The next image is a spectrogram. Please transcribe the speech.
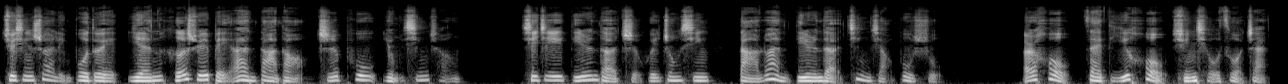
决心率领部队沿河水北岸大道直扑永兴城。袭击敌人的指挥中心，打乱敌人的进剿部署，而后在敌后寻求作战。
